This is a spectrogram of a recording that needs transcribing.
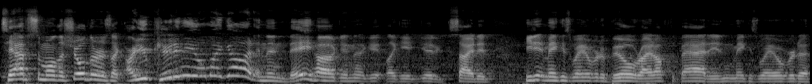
taps him on the shoulder and is like are you kidding me oh my god and then they hug and get like get excited he didn't make his way over to Bill right off the bat. He didn't make his way over to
